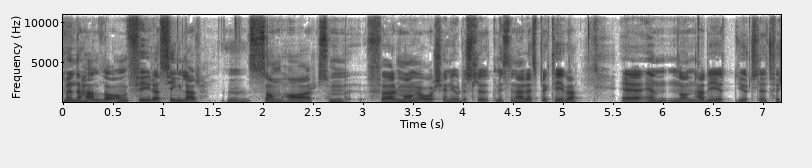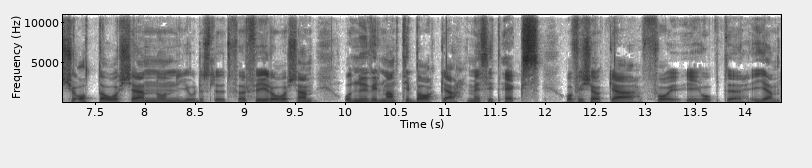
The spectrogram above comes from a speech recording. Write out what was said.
Men det handlar om fyra singlar mm. som, har, som för många år sedan gjorde slut med sina respektive. Eh, en, någon hade gjort, gjort slut för 28 år sedan, någon gjorde slut för fyra år sedan och nu vill man tillbaka med sitt ex och försöka få ihop det igen.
